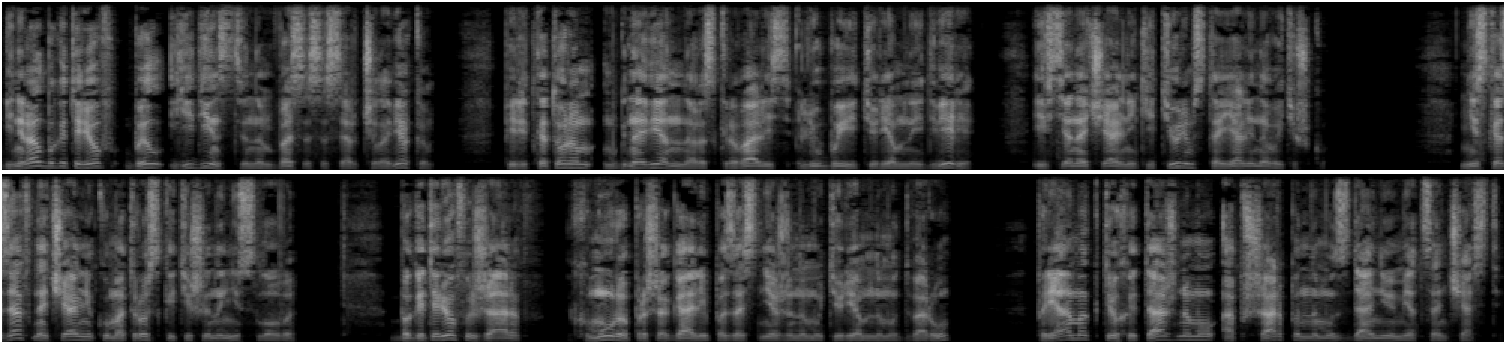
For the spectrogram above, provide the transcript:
Генерал Богатырев был единственным в СССР человеком, перед которым мгновенно раскрывались любые тюремные двери, и все начальники тюрем стояли на вытяжку. Не сказав начальнику матросской тишины ни слова, Богатырев и Жаров хмуро прошагали по заснеженному тюремному двору прямо к трехэтажному обшарпанному зданию медсанчасти.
